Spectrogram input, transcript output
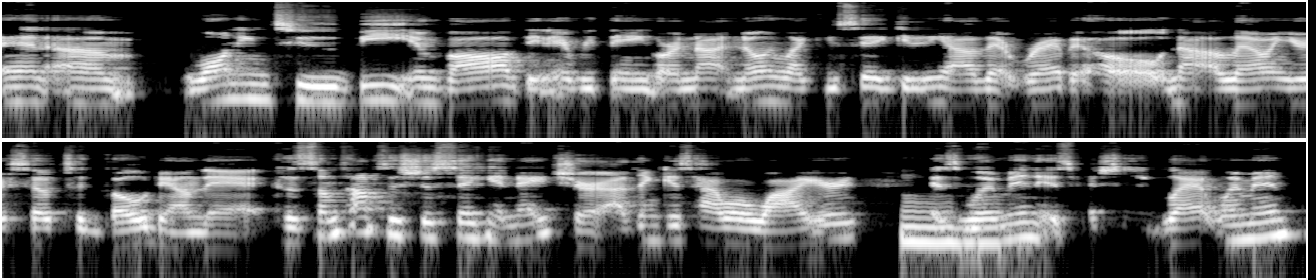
and um, wanting to be involved in everything or not knowing, like you said, getting out of that rabbit hole, not allowing yourself to go down that. Because sometimes it's just second nature. I think it's how we're wired mm-hmm. as women, especially black women.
